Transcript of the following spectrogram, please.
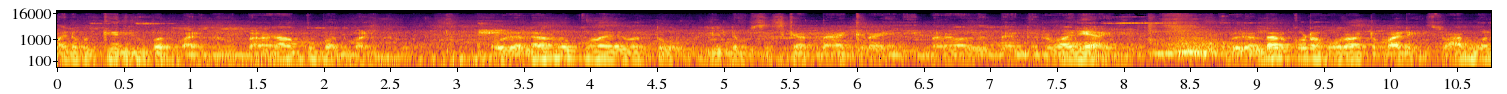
ಮನೆ ಹುಕ್ಕೇರಿಗೂ ಬಂದ್ ಮಾಡಿದರು ಬೆಳಗಾವಕ್ಕೂ ಬಂದ್ ಮಾಡಿದರು. ಅವರೆಲ್ಲರೂ ಕೂಡ ಇವತ್ತು ಈ ನಮ್ಮ ಸಂಸ್ಕಾರ ನಾಯಕರಾಗಲಿ ಬೆಳಗಾವಿಯಿಂದ ನಿರ್ವಹಣೆ ಆಗಿ ಇವರೆಲ್ಲರೂ ಕೂಡ ಹೋರಾಟ ಮಾಡಿ ಸ್ವಾಮಿಗಳ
